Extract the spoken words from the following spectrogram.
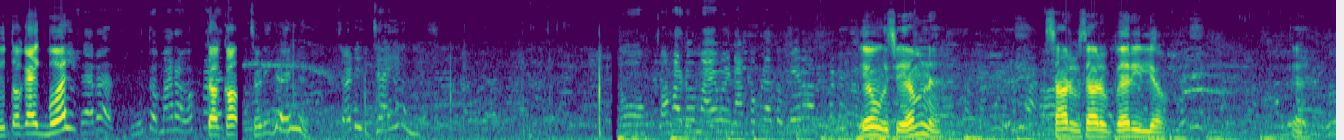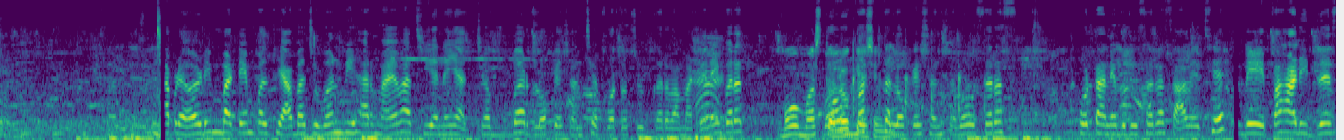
તું તો કંઈક બોલ. સરસ. હું તો મારા તો ચડી ગઈ ને? ચડી જાય ને પહાડોમાં આવ્યો ને આ તો પહેરવા પડે. એવું છે એમ ને? સારું સારું પહેરી લ્યો. આપણે હડિંબા ટેમ્પલથી આ બાજુ વન વિહારમાં આવ્યા છીએ અને અહીંયા જબ્બર લોકેશન છે ફોટોશૂટ કરવા માટે. નહીં ભરત? બહુ મસ્ત લોકેશન મસ્ત લોકેશન છે. બહુ સરસ. ફોટા ને બધું સરસ આવે છે. બે પહાડી ડ્રેસ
